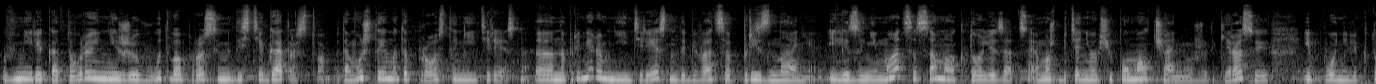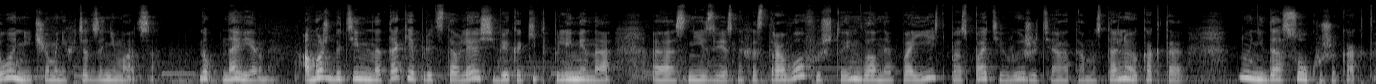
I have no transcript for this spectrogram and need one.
в мире, которые не живут вопросами достигаторства, потому что им это просто неинтересно. Э, например, им неинтересно добиваться признания или заниматься самоактуализацией. А может быть, они вообще по умолчанию уже такие раз и, и поняли, кто они, чем они хотят заниматься. Ну, наверное. А может быть именно так я представляю себе какие-то племена э, с неизвестных островов, и что им главное поесть, поспать и выжить, а там остальное как-то, ну, не досуг уже как-то.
